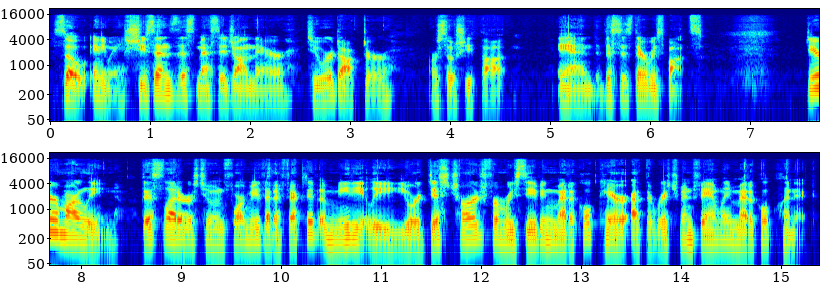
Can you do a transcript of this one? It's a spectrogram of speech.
So anyway, she sends this message on there to her doctor, or so she thought, and this is their response. Dear Marlene, this letter is to inform you that effective immediately, you are discharged from receiving medical care at the Richmond Family Medical Clinic.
